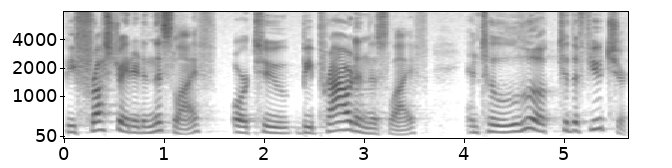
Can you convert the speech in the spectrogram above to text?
be frustrated in this life or to be proud in this life and to look to the future.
